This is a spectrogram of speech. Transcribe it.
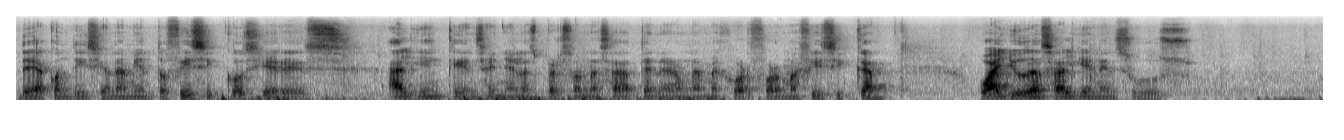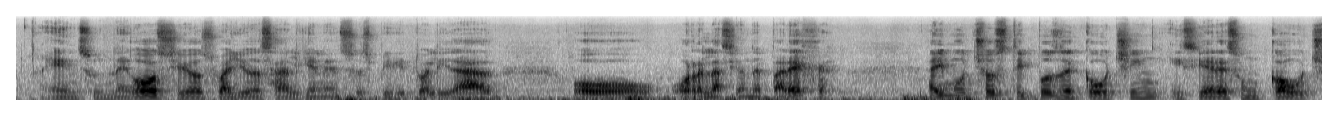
de acondicionamiento físico, si eres alguien que enseña a las personas a tener una mejor forma física o ayudas a alguien en sus en sus negocios o ayudas a alguien en su espiritualidad o, relación de pareja. Hay muchos tipos de coaching y si eres un coach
